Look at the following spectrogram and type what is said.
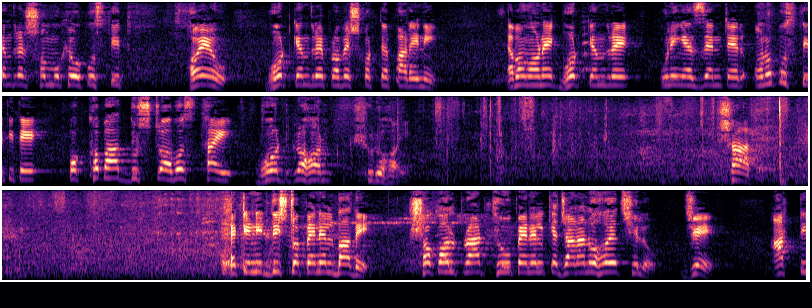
কেন্দ্রের সম্মুখে উপস্থিত হয়েও ভোট কেন্দ্রে প্রবেশ করতে পারেনি এবং অনেক ভোট কেন্দ্রে পুলিং এজেন্টের অনুপস্থিতিতে পক্ষপাত দুষ্ট অবস্থায় ভোট গ্রহণ শুরু হয়। সাত। একটি নির্দিষ্ট প্যানেল বাদে সকল প্রার্থী ও প্যানেলকে জানানো হয়েছিল যে আটটি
